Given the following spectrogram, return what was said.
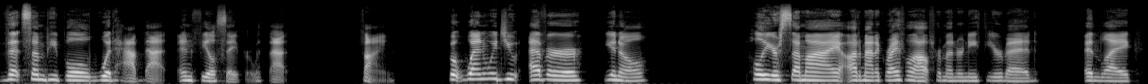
that some people would have that and feel safer with that fine. But when would you ever, you know, pull your semi automatic rifle out from underneath your bed and like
